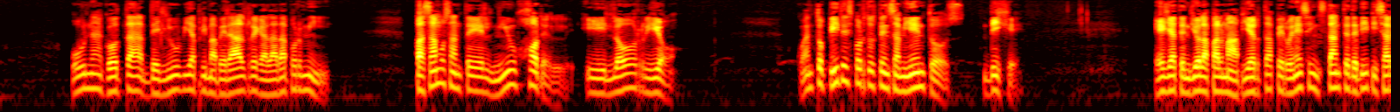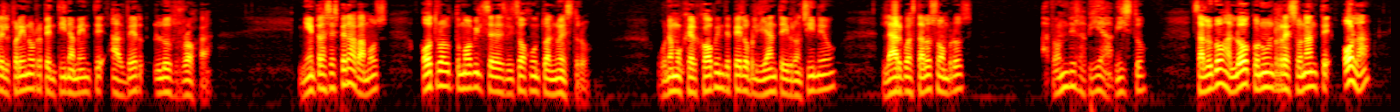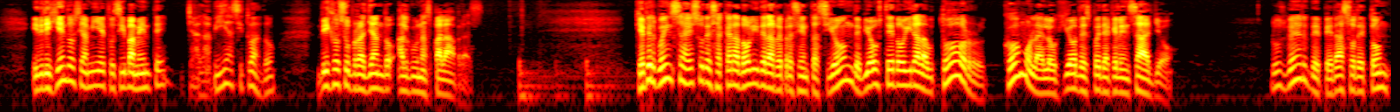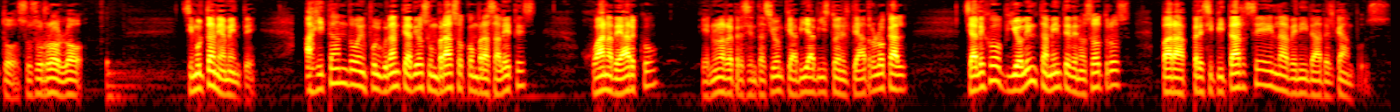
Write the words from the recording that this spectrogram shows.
Una gota de lluvia primaveral regalada por mí. Pasamos ante el New Hotel y lo rió. ¿Cuánto pides por tus pensamientos? dije. Ella tendió la palma abierta, pero en ese instante debí pisar el freno repentinamente al ver luz roja. Mientras esperábamos, otro automóvil se deslizó junto al nuestro. Una mujer joven de pelo brillante y broncíneo, largo hasta los hombros, ¿a dónde la había visto? Saludó a Lo con un resonante hola y dirigiéndose a mí efusivamente, ya la había situado, dijo subrayando algunas palabras. Qué vergüenza eso de sacar a Dolly de la representación. Debió usted oír al autor. ¿Cómo la elogió después de aquel ensayo? Luz verde, pedazo de tonto, susurró Lo. Simultáneamente, agitando en fulgurante adiós un brazo con brazaletes, Juana de Arco, en una representación que había visto en el teatro local, se alejó violentamente de nosotros para precipitarse en la avenida del campus.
